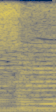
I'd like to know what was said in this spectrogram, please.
say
